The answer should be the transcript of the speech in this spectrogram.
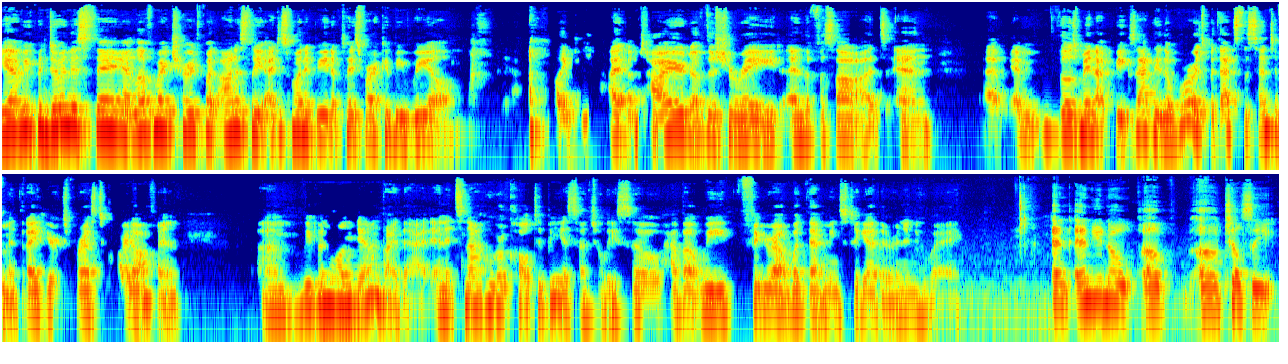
yeah, we've been doing this thing. I love my church, but honestly, I just want to be in a place where I could be real. like I, am tired of the charade and the facades, and uh, and those may not be exactly the words, but that's the sentiment that I hear expressed quite often. Um, we've been worn down by that, and it's not who we're called to be, essentially. So, how about we figure out what that means together in a new way? And and you know, uh, uh, Chelsea,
